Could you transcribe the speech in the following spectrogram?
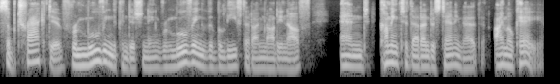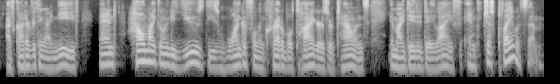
subtractive, removing the conditioning, removing the belief that I'm not enough, and coming to that understanding that I'm okay. I've got everything I need and how am I going to use these wonderful, incredible tigers or talents in my day to day life and just play with them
